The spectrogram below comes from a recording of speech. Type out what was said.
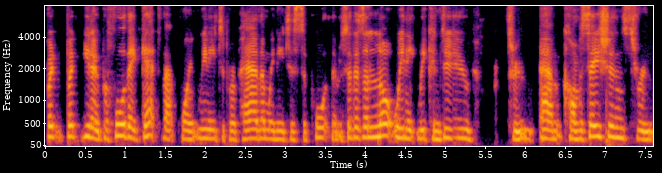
But, but, you know, before they get to that point, we need to prepare them, we need to support them. So there's a lot we need, we can do through um, conversations, through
